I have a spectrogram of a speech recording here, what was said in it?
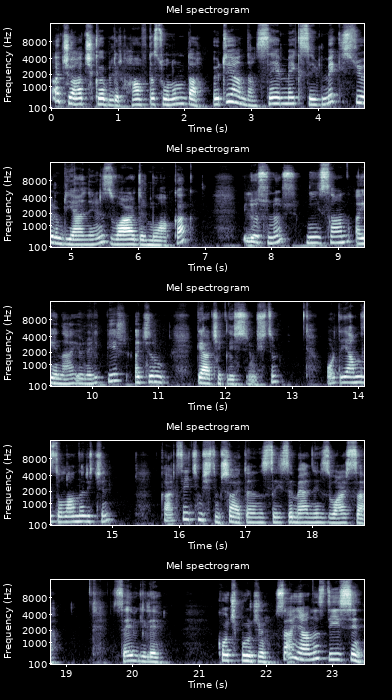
açığa çıkabilir. Hafta sonunda öte yandan sevmek, sevilmek istiyorum diyenleriniz vardır muhakkak. Biliyorsunuz Nisan ayına yönelik bir açım gerçekleştirmiştim. Orada yalnız olanlar için kart seçmiştim şayet aranızda izlemeyenleriniz varsa. Sevgili Koç burcu, sen yalnız değilsin.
